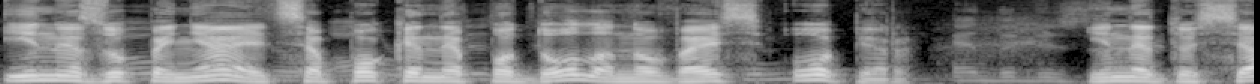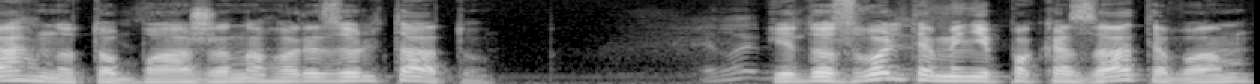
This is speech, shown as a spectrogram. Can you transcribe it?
і не зупиняється, поки не подолано весь опір і не досягнуто бажаного результату. І дозвольте мені показати вам,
